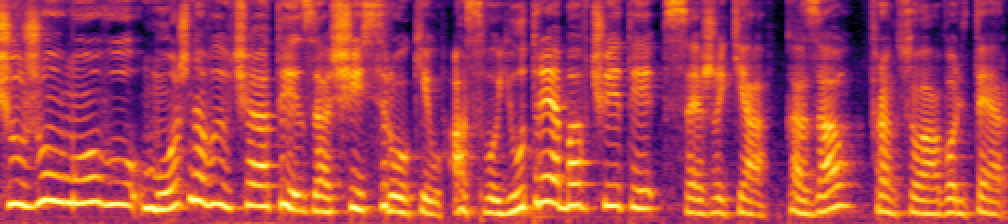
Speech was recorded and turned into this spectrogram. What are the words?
Чужу мову можна вивчати за 6 років, а свою треба вчити все життя, казав Франсуа Вольтер.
